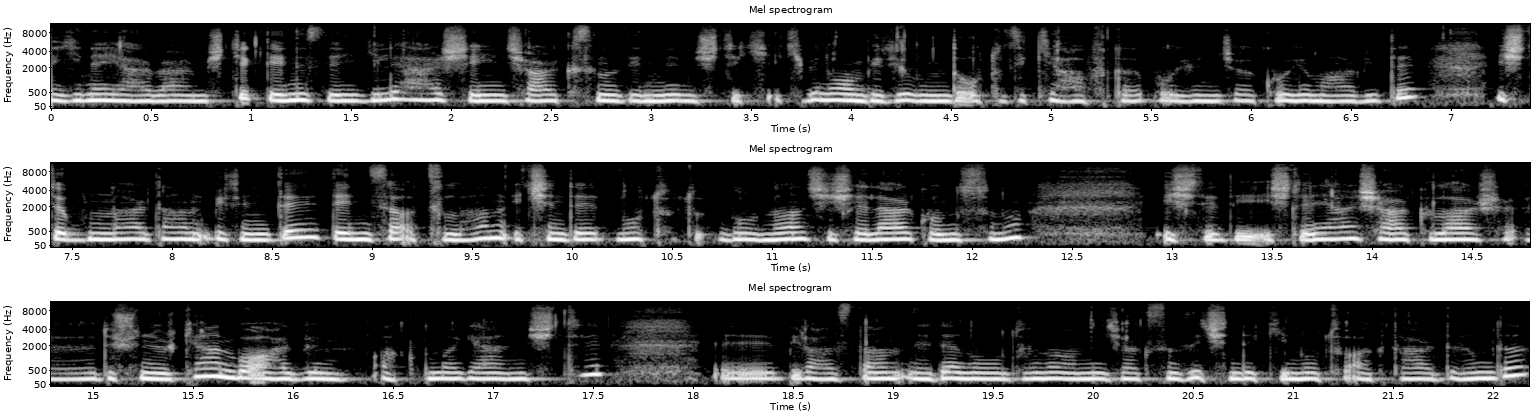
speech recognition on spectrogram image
yine yer vermiştik. Denizle ilgili her şeyin şarkısını dinlemiştik. 2011 yılında 32 hafta boyunca Koyu Mavi'de. İşte bunlardan birinde denize atılan, içinde not bulunan şişeler konusunu işlediği, işleyen şarkılar e, düşünürken bu albüm aklıma gelmişti. E, birazdan neden olduğunu anlayacaksınız içindeki notu aktardığımda.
